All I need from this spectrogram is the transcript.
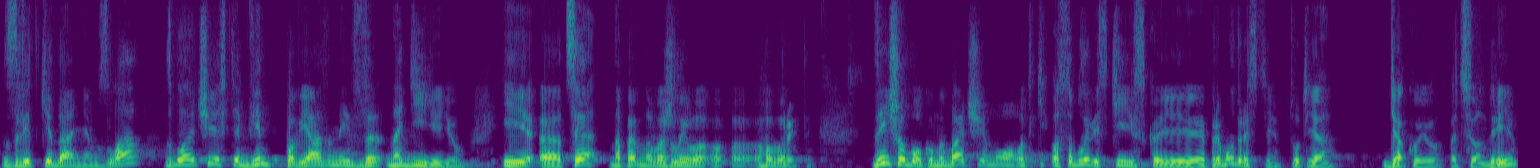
з відкиданням зла, з благочестям, він пов'язаний з надією. І е, це, напевно, важливо е, е, говорити. З іншого боку, ми бачимо от особливість київської премудрості. Тут я дякую отцю Андрію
